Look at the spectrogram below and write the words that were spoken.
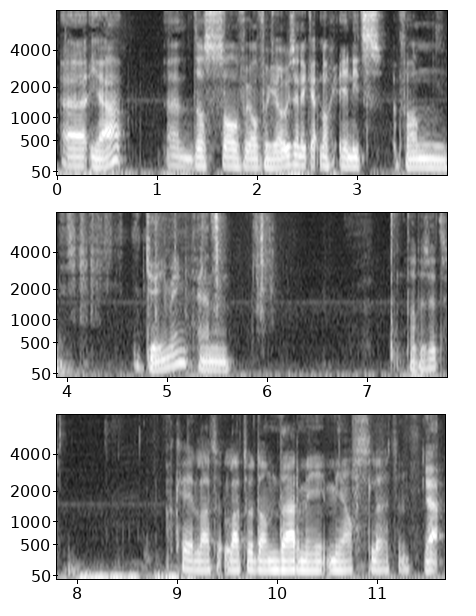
Eh, ja, eh, dat zal vooral voor jou zijn. Ik heb nog één iets van gaming en dat is het. Oké, laten, laten we dan daarmee mee afsluiten. Ja,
